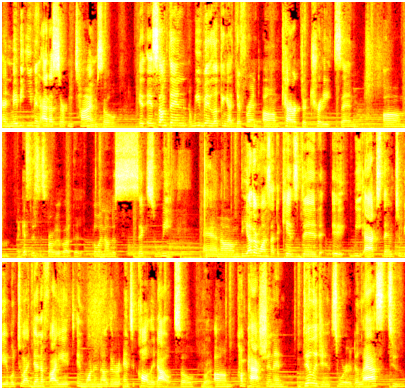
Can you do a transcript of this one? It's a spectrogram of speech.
and maybe even at a certain time. So it, it's something we've been looking at different um, character traits and um, I guess this is probably about the going on the sixth week. And um, the other ones that the kids did, it, we asked them to be able to identify it in one another and to call it out. So, right. um, compassion and diligence were the last two.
